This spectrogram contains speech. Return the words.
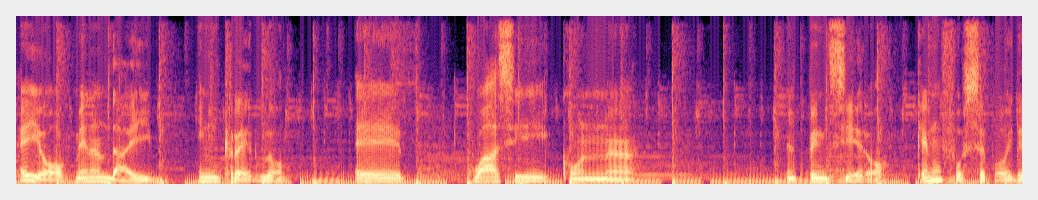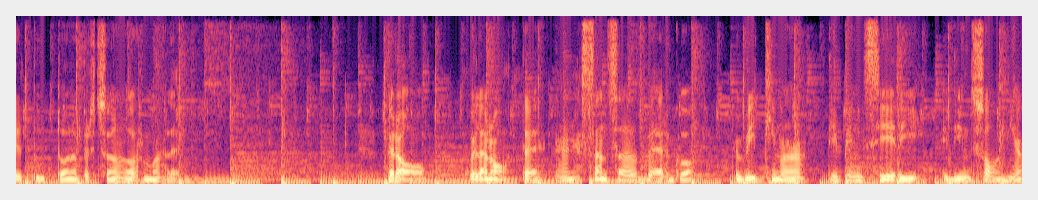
E io me ne andai incredulo e quasi con il pensiero che non fosse poi del tutto una persona normale. Però quella notte, nella stanza d'albergo, vittima di pensieri e di insonnia,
